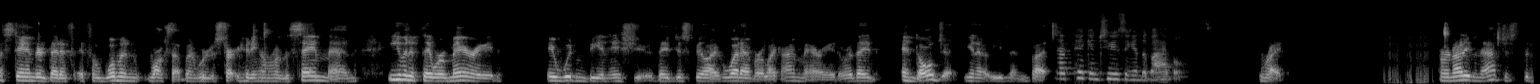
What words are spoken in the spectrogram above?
a standard that if, if a woman walks up and were to start hitting on one of the same men even if they were married it wouldn't be an issue they'd just be like whatever like i'm married or they'd indulge it you know even but That pick and choosing in the Bible. Right. Or not even that, just the,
